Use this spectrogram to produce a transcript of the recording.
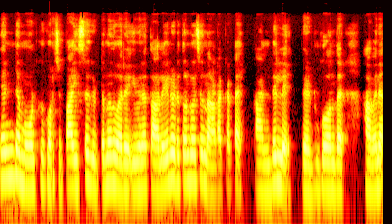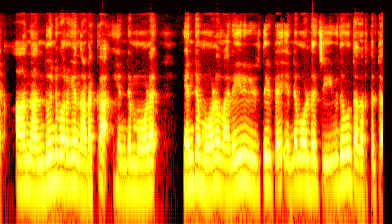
എന്റെ മോൾക്ക് കുറച്ച് പൈസ കിട്ടുന്നത് വരെ ഇവനെ തലയിലെടുത്തോണ്ട് വെച്ച് നടക്കട്ടെ. കണ്ടില്ലേ പെൺകോന്തൻ. അവന് ആ നന്ദുവിന്റെ പുറകെ നടക്ക. എന്റെ മോളെ എന്റെ മോളെ വലയിൽ വീഴ്ത്തിയിട്ട് എന്റെ മോളുടെ ജീവിതവും തകർത്തിട്ട്.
